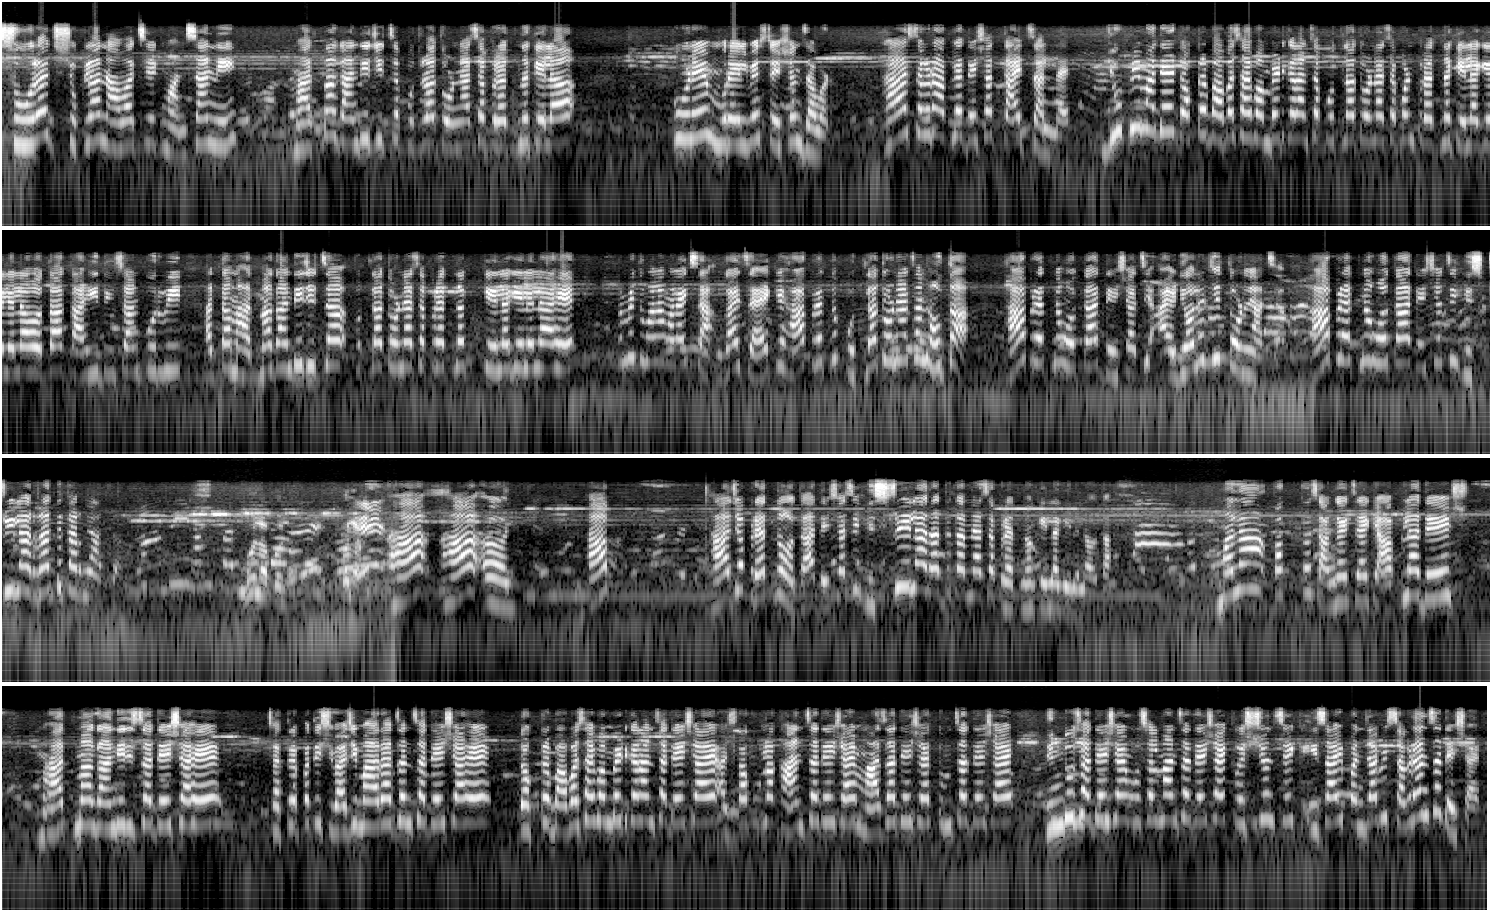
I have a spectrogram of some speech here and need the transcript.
सूरज शुक्ला नावाचे एक माणसाने महात्मा गांधीजीचा पुतळा तोडण्याचा प्रयत्न केला पुणे रेल्वे स्टेशन जवळ. हा सगळं आपल्या देशात काय चाललंय? युपी मध्ये डॉक्टर बाबासाहेब आंबेडकरांचा पुतळा तोडण्याचा पण प्रयत्न केला गेलेला होता. काही दिवसांपूर्वी आता महात्मा गांधीजीचा पुतळा तोडण्याचा प्रयत्न केला गेलेला आहे. तर मी तुम्हाला मला एक सांगायचं आहे की हा प्रयत्न पुतळा तोडण्याचा नव्हता. हा प्रयत्न होता देशाची आयडिओलॉजी तोडण्याचा. हा प्रयत्न होता देशाची हिस्ट्रीला रद्द करण्याचा. बोला बोला बोला. हा हा अ, हा हा जो प्रयत्न होता देशाची हिस्ट्रीला रद्द करण्याचा प्रयत्न केला गेलेला होता. मला फक्त सांगायचं आहे की आपला देश महात्मा गांधीजीचा देश आहे छत्रपती शिवाजी महाराजांचा देश आहे डॉक्टर बाबासाहेब आंबेडकरांचा देश आहे अशफाकुल्ला खानचा देश आहे माझा देश आहे तुमचा देश आहे हिंदूचा देश आहे मुसलमानचा देश आहे ख्रिश्चन सिख ईसाई पंजाबी सगळ्यांचा देश आहे.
